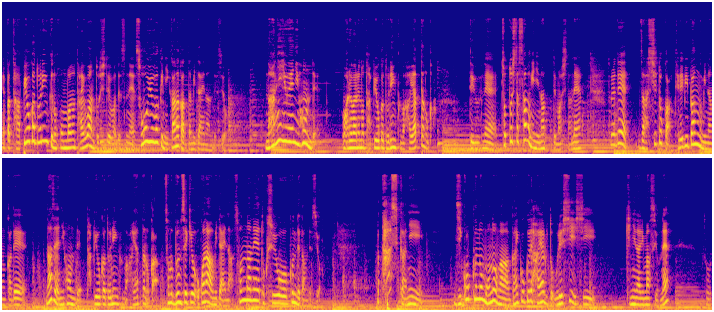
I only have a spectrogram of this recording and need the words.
やっぱタピオカドリンクの本場の台湾としてはですねそういうわけにいかなかったみたいなんですよ。何故日本で我々のタピオカドリンクが流行ったのか。っていうねちょっとした騒ぎになってましたね。それで雑誌とかテレビ番組なんかでなぜ日本でタピオカドリンクが流行ったのかその分析を行うみたいなそんなね特集を組んでたんですよ。確かに自国のものが外国で流行ると嬉しいし気になりますよね。そう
